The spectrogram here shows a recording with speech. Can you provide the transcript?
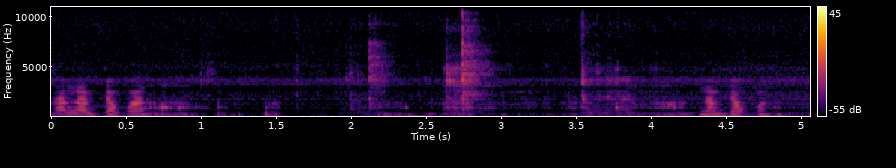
năm năm chục anh năm chục anh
